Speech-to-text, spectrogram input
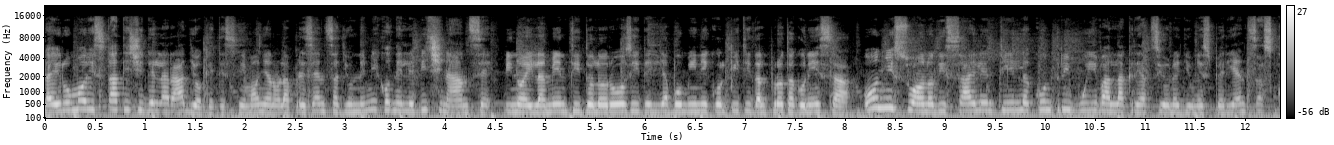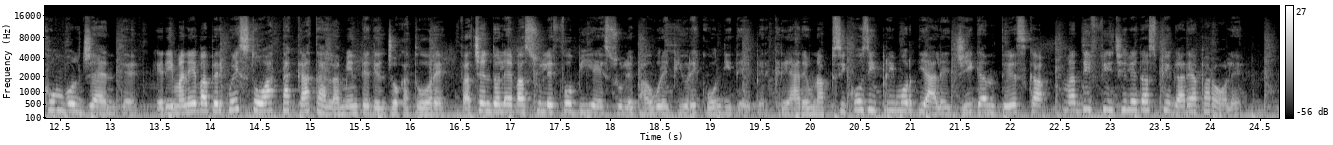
Dai rumori statici della radio che testimoniano la presenza di un nemico nelle vicinanze, fino ai lamenti dolorosi degli abomini colpiti dal protagonista, ogni suono di Silent Hill contribuiva alla creazione di un'esperienza sconvolgente, che rimaneva per questo attaccata alla mente del giocatore, facendo leva sulle fobie e sulle paure più recondite per creare una psicosi primordiale gigantesca, ma difficile da spiegare a parole.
